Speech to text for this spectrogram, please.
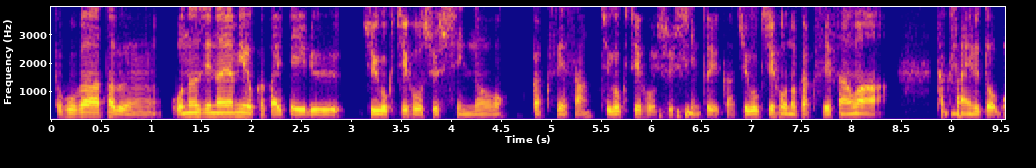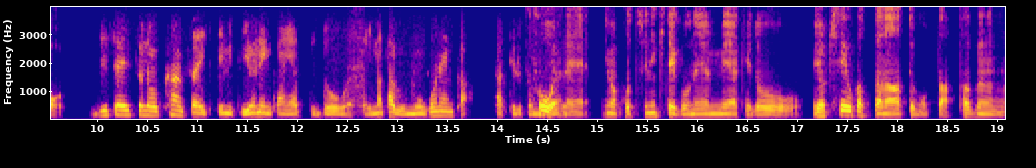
そこが多分同じ悩みを抱えている中国地方出身の学生さん、中国地方出身というか、中国地方の学生さんはたくさんいると思実際その関西来てみて4年間やってどうやった？今多分もう5年か経ってる。と思う。そうや。ね。今こっちに来て5年目やけど、いや、来てよかったなって思った。多分、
